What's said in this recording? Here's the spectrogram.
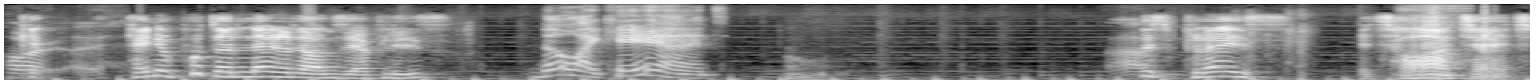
Part, uh, can you put a ladder down there, please? No, I can't. Oh. um, This place, it's haunted.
